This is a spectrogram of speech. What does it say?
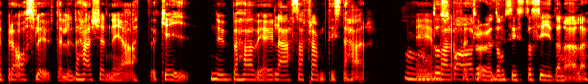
ett bra slut. Eller det här känner jag att okej, nu behöver jag ju läsa fram tills det här. Mm, eh, då sparar du de sista sidorna eller?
